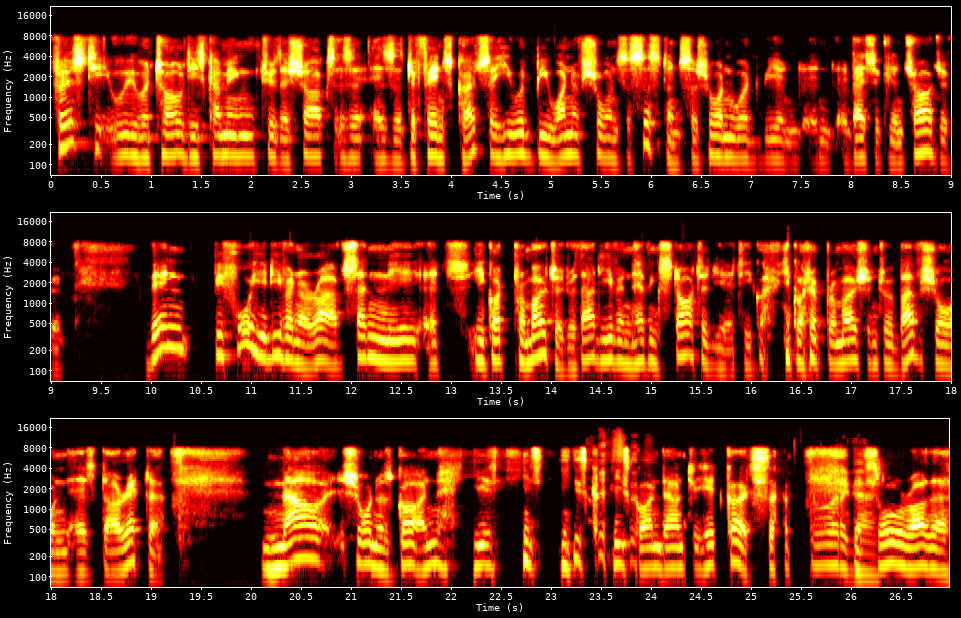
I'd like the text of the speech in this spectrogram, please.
First, he, we were told he's coming to the Sharks as a as a defense coach, so he would be one of Sean's assistants. So Sean would be in, in basically in charge of him. Then, before he'd even arrived, suddenly it's he got promoted without even having started yet. He got he got a promotion to above Sean as director now Sean is gone. He's he's he's he's gone down to head coach. So what a guy! It's all rather.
